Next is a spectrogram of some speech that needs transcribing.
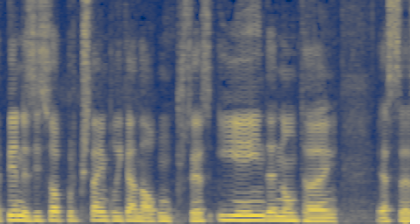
apenas e só porque está implicado em algum processo e ainda não tem essa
